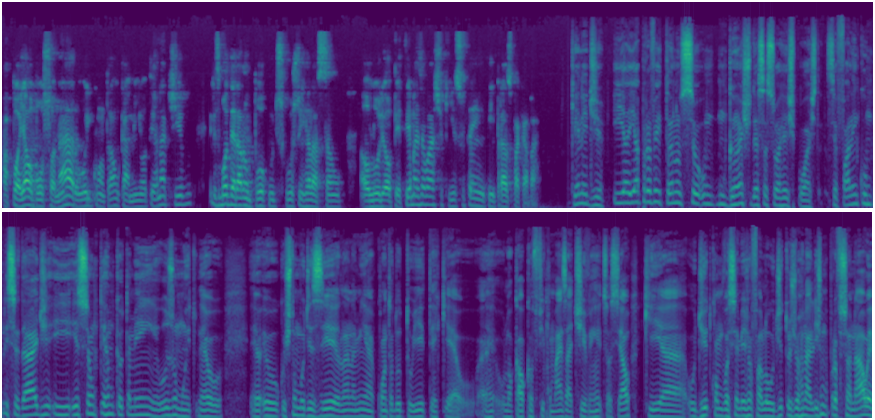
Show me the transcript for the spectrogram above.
apoiar o Bolsonaro ou encontrar um caminho alternativo, eles moderaram um pouco o discurso em relação ao Lula e ao PT, mas eu acho que isso tem, tem prazo para acabar. Kennedy, e aí aproveitando seu, um, um, gancho dessa sua resposta, você fala em cumplicidade e isso é um termo que eu também uso muito, né? Eu, eu, eu costumo dizer lá na minha conta do Twitter, que é o, é o local que eu fico mais ativo em rede social, que uh, o dito, como você mesmo falou, o dito jornalismo profissional é,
